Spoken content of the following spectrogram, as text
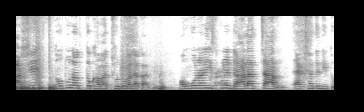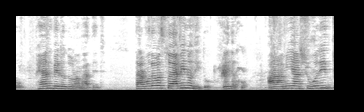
আর সে নতুনত্ব খাবার, ছোটোবেলাকার। অঙ্গনারী স্কুলে ডাল আর চাল একসাথে দিত। ফ্যান বেরোতো না ভাতের। তার মধ্যে আবার সয়াবিনও দিত। এই দেখো। আর আমি আর শুভজিৎ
